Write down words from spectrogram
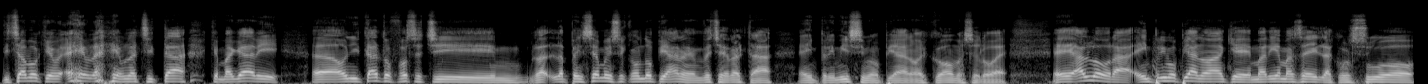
diciamo che è una, è una città che magari eh, ogni tanto forse ci, la, la, pensiamo in secondo piano e invece in realtà è in primissimo piano, è come se lo è. E allora, in primo piano anche Maria Masella col suo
